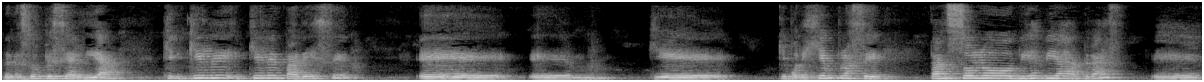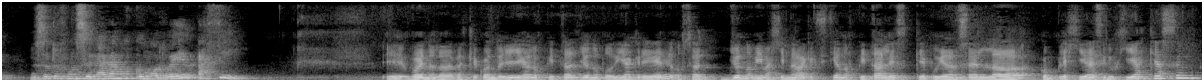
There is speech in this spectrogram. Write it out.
desde su especialidad. ¿Qué, qué, le, qué le, parece eh, eh, que, que, por ejemplo, hace tan solo 10 días atrás eh, nosotros funcionáramos como red así? Eh, bueno, la verdad es que cuando yo llegué al hospital yo no podía creer, o sea, yo no me imaginaba que existían hospitales que pudieran hacer la complejidad de cirugías que hacen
